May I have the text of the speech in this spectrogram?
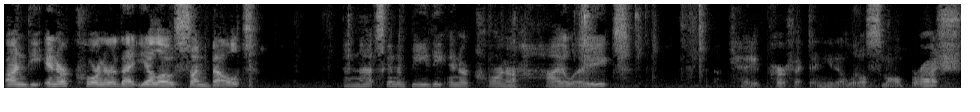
on the inner corner that yellow sunbelt and that's going to be the inner corner highlight. Okay, perfect. I need a little small brush.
